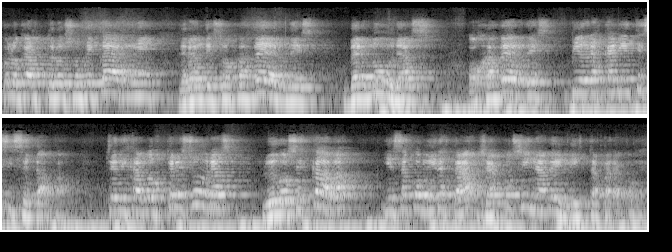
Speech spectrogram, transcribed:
colocar trozos de carne, grandes hojas verdes, verduras, hojas verdes, piedras calientes y se tapa. Se deja dos, tres horas, luego se excava y esa comida está ya cocinada y lista para comer.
